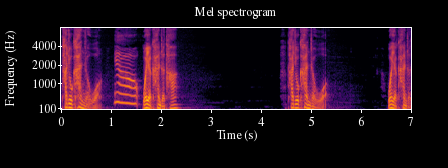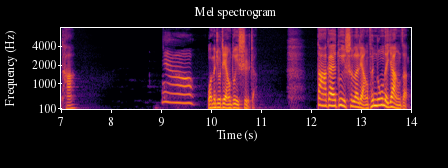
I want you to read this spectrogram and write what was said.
他就看着我，喵，我也看着他。他就看着我，我也看着他，喵。我们就这样对视着，大概对视了两分钟的样子，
